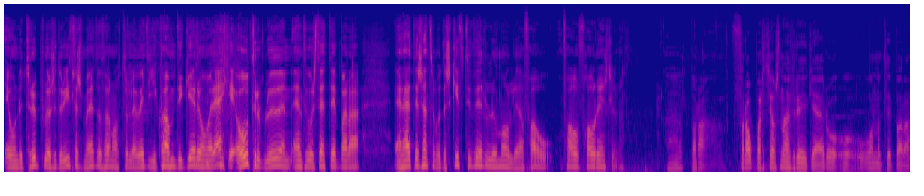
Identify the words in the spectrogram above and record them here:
ef hún er trubluð og setur Íslandsmet þá náttúrulega veit ég ekki hvað hún gera. Ef hún er ekki ótrubluð en, en þú veist, þetta er bara en þetta er samt sem þetta skiptir verulegu máli að fá, fá, fá reynsluna. Það er bara frábært hjá Snæfriði gær og, og, og vonandi bara,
